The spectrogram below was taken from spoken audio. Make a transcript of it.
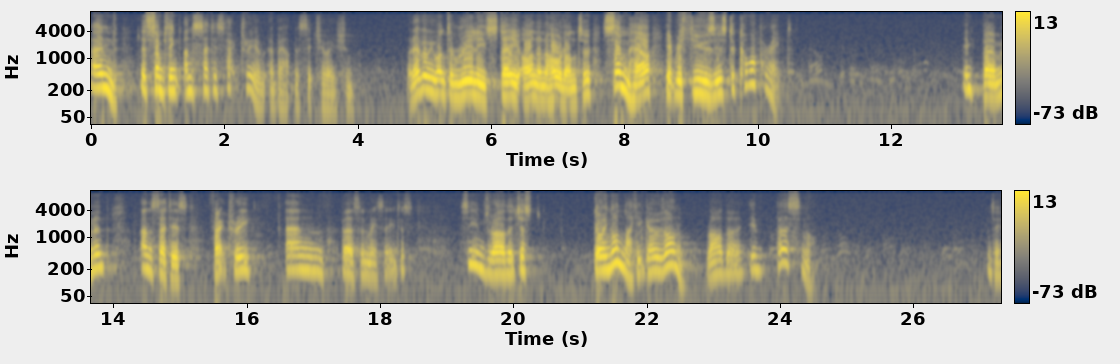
And there's something unsatisfactory about the situation. Whatever we want to really stay on and hold on to, somehow it refuses to cooperate. Impermanent, unsatisfactory, and person may say just seems rather just going on like it goes on, rather impersonal. And say,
